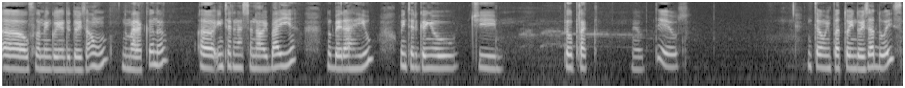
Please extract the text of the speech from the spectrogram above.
Uh, o Flamengo ganhou de 2 a 1 no Maracanã. Uh, Internacional e Bahia no Beira Rio. O Inter ganhou de. pelo placar. Meu Deus. Então empatou em 2 a 2 uh,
